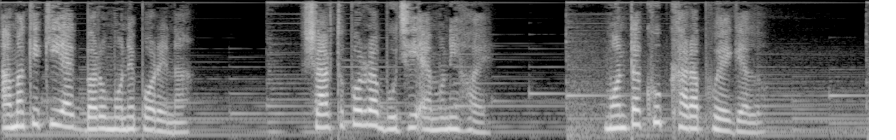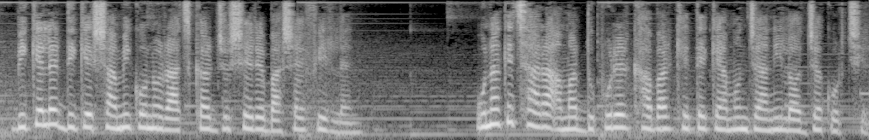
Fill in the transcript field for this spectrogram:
আমাকে কি একবারও মনে পড়ে না। স্বার্থপররা বুঝি এমনই হয়। মনটা খুব খারাপ হয়ে গেল। বিকেলের দিকে স্বামী কোনো রাজকার্য সেরে বাসায় ফিরলেন। উনাকে ছাড়া আমার দুপুরের খাবার খেতে কেমন জানি লজ্জা করছিল।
